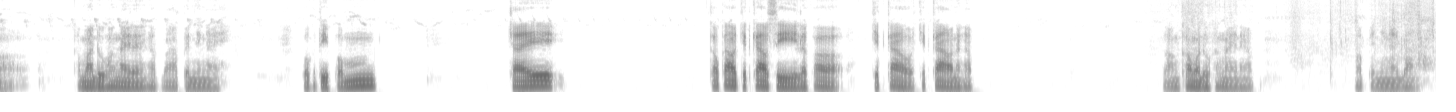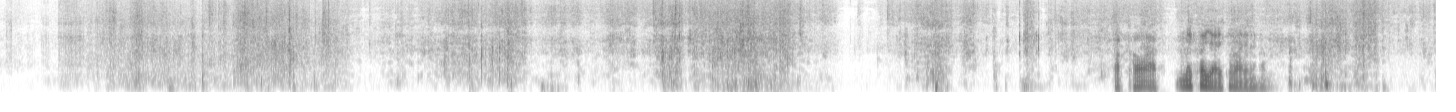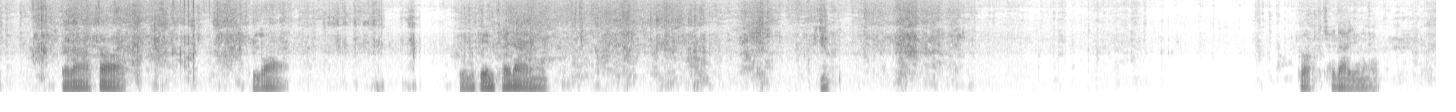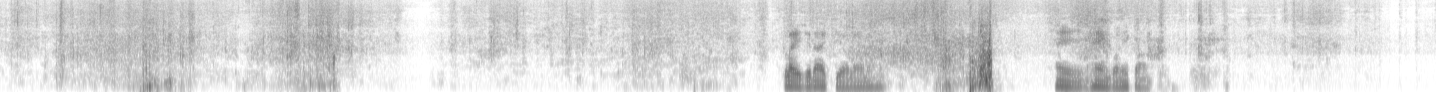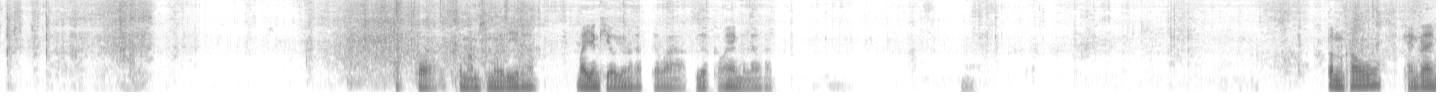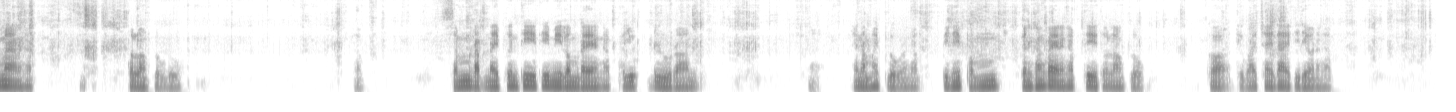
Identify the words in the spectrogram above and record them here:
เข้ามาดูข้างในเลยครับว่าเป็นยังไง ปกติผมใช้ 9979 C แล้วก็ 7979 นะครับ ลองเข้ามาดูข้างในนะครับ ว่าเป็นยังไงบ้าง ฝักเขาอาจไม่ค่อยใหญ่เท่าไหร่นะครับ แต่ว่าก็ถือว่าถือในเกณฑ์ใช้ได้นะครับก็ใช้ได้อยู่นะครับ ใกล้จะได้เกี่ยวแล้วนะครับ ให้แห้งกว่านี้ก่อนก็สม่ำเสมอดีนะครับ ใบยังเขียวอยู่นะครับ แต่ว่าเปลือกเขาแห้งหมดแล้วครับ ต้นเขาแข็งแรงมากนะครับทดลองปลูกดู ครับสำหรับในพื้นที่ที่มีลมแรงครับ พายุฤดูร้อน แนะนำให้ปลูกนะครับ ปีนี้ผมเป็นครั้งแรกนะครับ ที่ทดลองปลูก ก็ถือว่าใช้ได้ทีเดียวนะครับ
